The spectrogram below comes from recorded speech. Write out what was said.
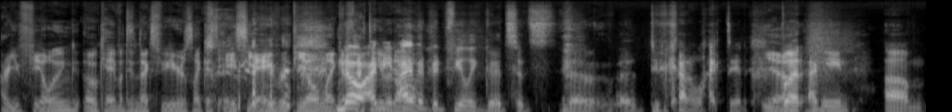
are you feeling okay about these next few years? Like, is the ACA repeal like no, I mean, I haven't been feeling good since the, the dude got elected. Yeah. but I mean, um,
